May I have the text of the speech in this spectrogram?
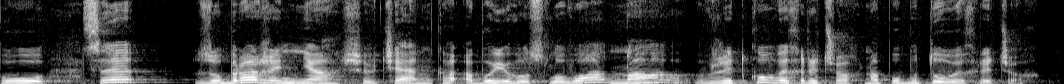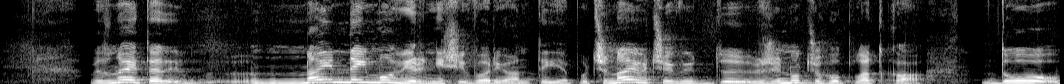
бо це зображення Шевченка або його слова на вжиткових речах, на побутових речах. Ви знаєте, найнеймовірніші варіанти є, починаючи від е, жіночого платка до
